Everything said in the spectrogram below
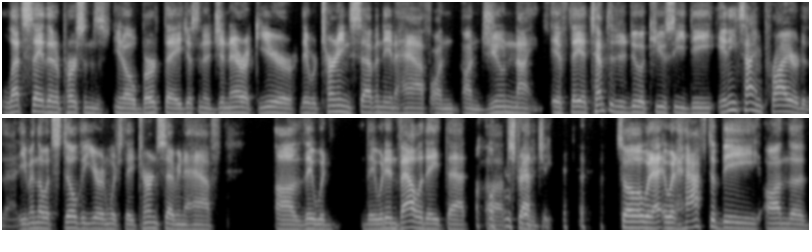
let's say that a person's, you know, birthday just in a generic year, they were turning 70 and a half on on June 9th. If they attempted to do a QCD anytime prior to that, even though it's still the year in which they turned 70 and a half, uh, they would they would invalidate that uh, oh, strategy. so it would it would have to be on the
